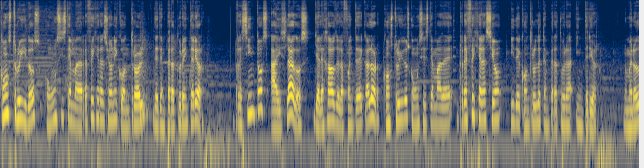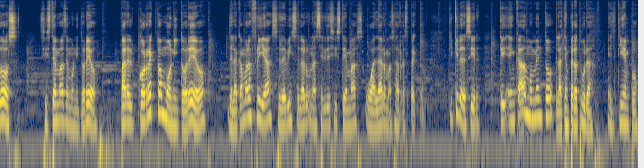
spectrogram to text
construidos con un sistema de refrigeración y control de temperatura interior. Recintos aislados y alejados de la fuente de calor, construidos con un sistema de refrigeración y de control de temperatura interior. Número 2. Sistemas de monitoreo. Para el correcto monitoreo de la cámara fría se debe instalar una serie de sistemas o alarmas al respecto. ¿Qué quiere decir? Que en cada momento la temperatura, el tiempo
